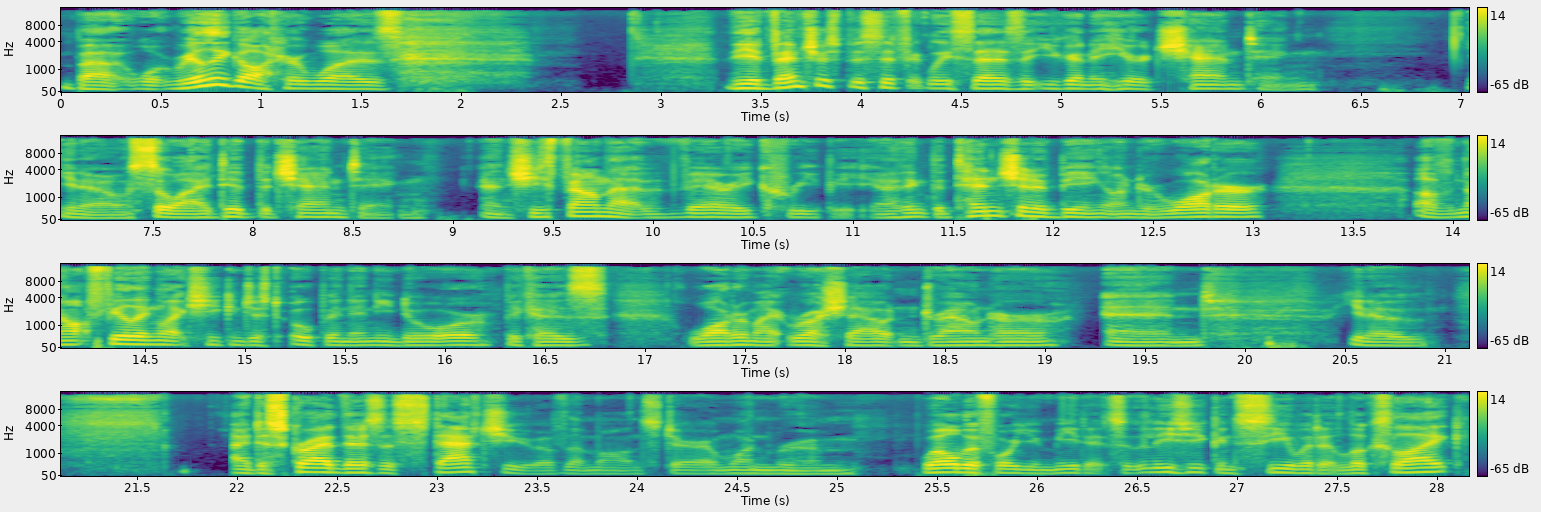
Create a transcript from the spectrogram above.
But what really got her was the adventure specifically says that you're going to hear chanting, you know, so I did the chanting. And she found that very creepy. I think the tension of being underwater, of not feeling like she can just open any door because water might rush out and drown her. And, you know, I described there's a statue of the monster in one room well before you meet it. So at least you can see what it looks like.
